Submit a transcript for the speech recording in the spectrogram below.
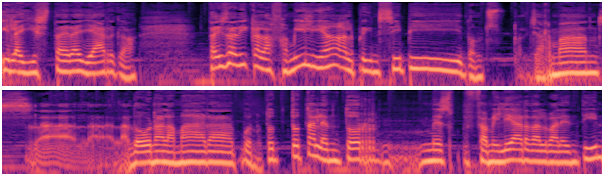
i la llista era llarga. T'haig de dir que la família, al principi, doncs, els germans, la, la, la dona, la mare, bueno, tot, tot l'entorn més familiar del Valentín,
